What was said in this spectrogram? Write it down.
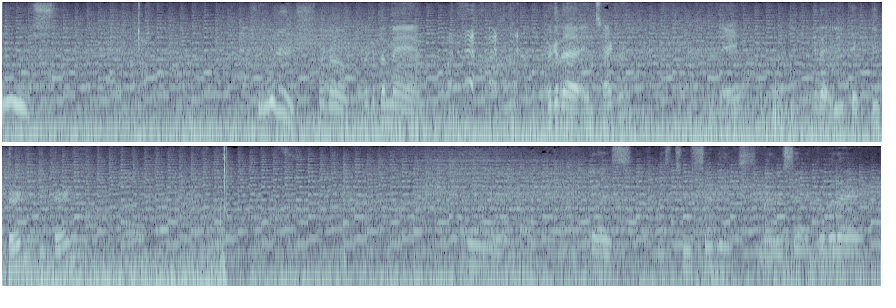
Sheesh. Sheesh. Look at him. Look at the man. Look at the Integra. Hey. Look at that E- the E30. E30. Hmm. Look at this. There's two Civics. Another Civic over there.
